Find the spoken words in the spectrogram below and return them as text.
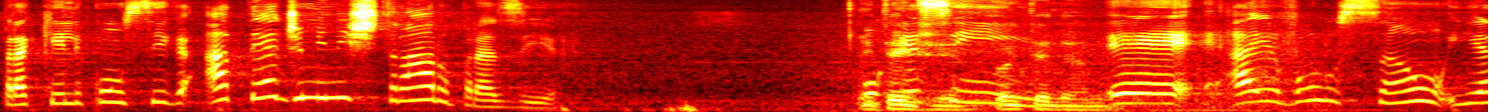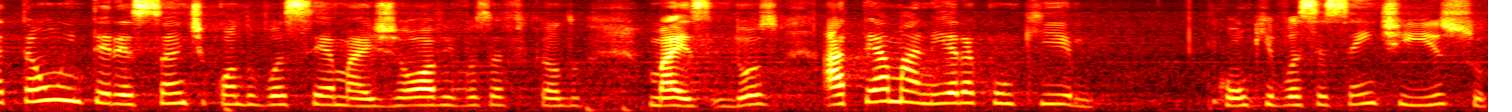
para que ele consiga até administrar o prazer. Porque, Entendi, assim, entendendo. É, a evolução, e é tão interessante quando você é mais jovem, você vai ficando mais idoso, até a maneira com que com que você sente isso,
